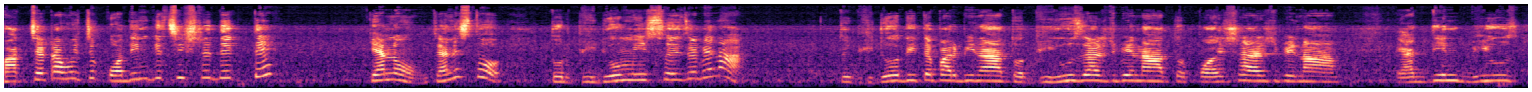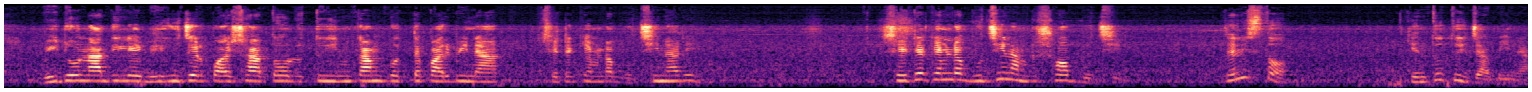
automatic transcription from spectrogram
বাচ্চাটা হচ্ছে কদিন গেছিস রে দেখতে? কেন? জানিস তো তোর ভিডিও মিস হয়ে যাবে না। তুই ভিডিও দিতে পারবি না, তোর ভিউজ আসবে না, তোর পয়সা আসবে না। একদিন ভিউজ ভিডিও না দিলে ভিউজের পয়সা তোর, তুই ইনকাম করতে পারবি না। সেটা কি আমরা বুঝি না রে? সেটাকে আমরা বুঝি না? আমরা সব বুঝি। জানিস তো? কিন্তু তুই যাবি না।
